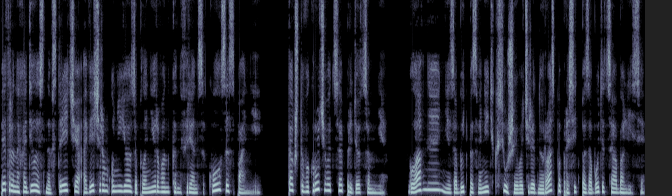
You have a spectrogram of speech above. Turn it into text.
Петра находилась на встрече, а вечером у нее запланирован конференц-колл с Испанией. Так что выкручиваться придется мне. Главное, не забыть позвонить Ксюше и в очередной раз попросить позаботиться об Алисе.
